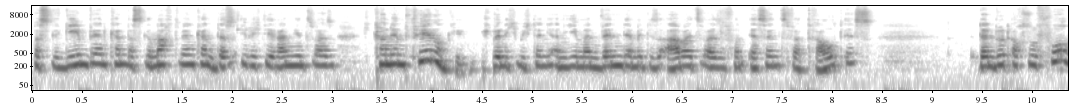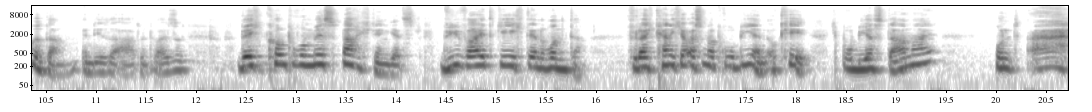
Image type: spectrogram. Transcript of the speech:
was gegeben werden kann, was gemacht werden kann, das ist die richtige Herangehensweise. Ich kann eine Empfehlung geben. Wenn ich mich dann an jemanden wende, der mit dieser Arbeitsweise von Essenz vertraut ist, dann wird auch so vorgegangen in dieser Art und Weise. Welchen Kompromiss mache ich denn jetzt? Wie weit gehe ich denn runter? Vielleicht kann ich ja erstmal probieren. Okay, ich probiere es da mal und ah,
